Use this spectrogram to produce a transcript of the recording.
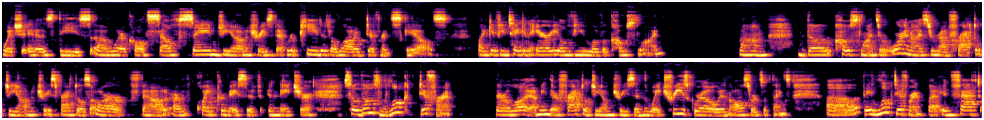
which is these uh, what are called self same geometries that repeat at a lot of different scales. Like if you take an aerial view of a coastline, um, the coastlines are organized around fractal geometries. Fractals are found are quite pervasive in nature, so those look different. There are a lot. I mean, there are fractal geometries in the way trees grow and all sorts of things. Uh, they look different, but in fact,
